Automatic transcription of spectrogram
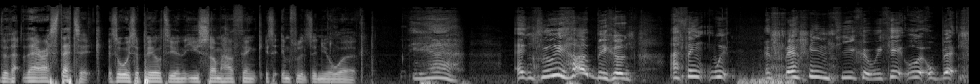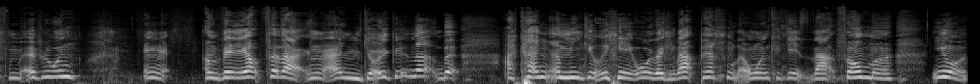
that, that their aesthetic has always appealed to you and that you somehow think is influenced in your work? Yeah, it's really hard because I think we, especially in theatre, we take little bits from everyone, and I'm very up for that, and I enjoy getting that. But I can't immediately say, oh, like that person that I want to get that from, or you know,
